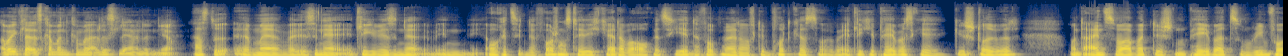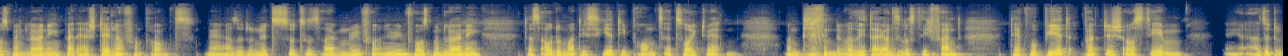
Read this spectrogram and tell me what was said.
aber klar, das kann man, kann man alles lernen, ja. Hast du, ähm, weil es sind ja etliche, wir sind ja in, auch jetzt in der Forschungstätigkeit, aber auch jetzt hier in der Vorbereitung auf den Podcast auch über etliche Papers ge, gestolpert. Und eins war praktisch ein Paper zum Reinforcement Learning bei der Erstellung von Prompts. Ja, also du nützt sozusagen Reinforcement Learning, das automatisiert die Prompts erzeugt werden. Und was ich da ganz lustig fand, der probiert praktisch aus dem, also du,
